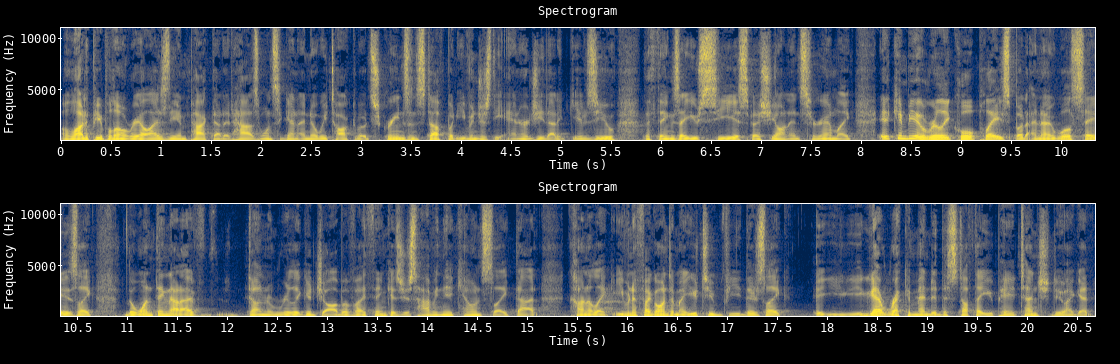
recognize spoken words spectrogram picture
a lot of people don't realize the impact that it has. Once again, I know we talked about screens and stuff, but even just the energy that it gives you, the things that you see, especially on Instagram, like it can be a really cool place. But, and I will say is like the one thing that I've done a really good job of, I think, is just having the accounts like that kind of like, even if I go onto my YouTube feed, there's like you, get recommended the stuff that you pay attention to. I get,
